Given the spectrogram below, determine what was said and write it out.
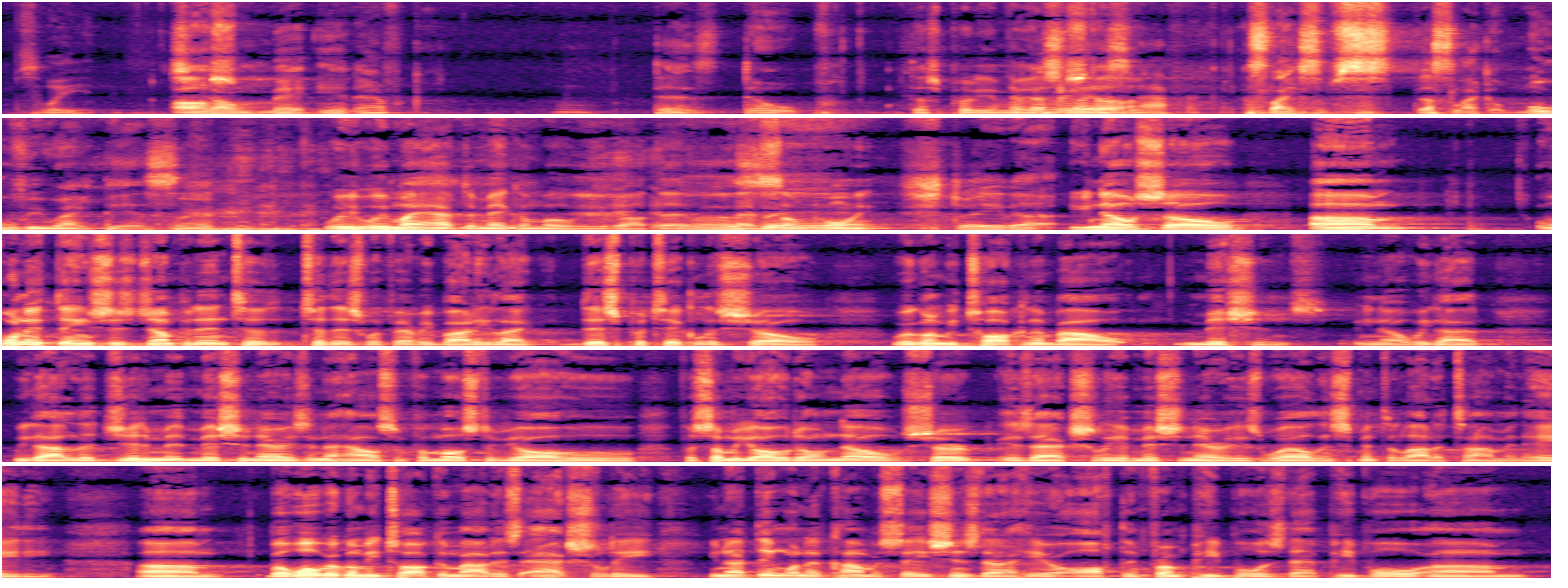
Sweet. So y'all met in Africa? That's dope. That's pretty The amazing real stuff. Africa. That's like some. That's like a movie right there, son. We, we might have to make a movie about that You know what I'm at some point. Straight up. You know, so um, one of the things just jumping into to this with everybody, like this particular show, we're going to be talking about missions. You know, we got we got legitimate missionaries in the house, and for most of y'all who, for some of y'all who don't know, Shirk is actually a missionary as well, and spent a lot of time in Haiti. Um, but what we're going to be talking about is actually, you know, I think one of the conversations that I hear often from people is that people. Um,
